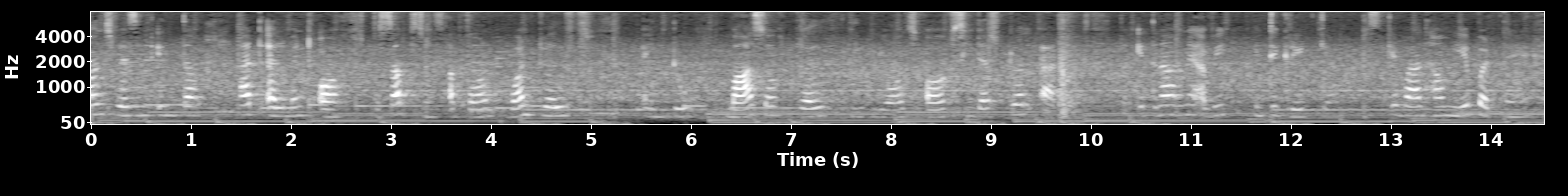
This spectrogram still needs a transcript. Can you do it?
nucleons present in the at element of the substance upon one twelfth into mass of twelve nucleons of C dash twelve atoms तो इतना हमने अभी इंटीग्रेट किया। इसके बाद हम ये पढ़ते हैं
